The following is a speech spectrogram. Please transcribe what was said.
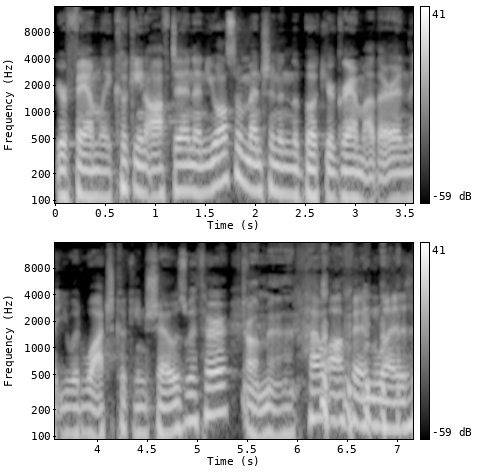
your family cooking often, and you also mentioned in the book your grandmother and that you would watch cooking shows with her. Oh man. How often was,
